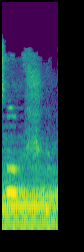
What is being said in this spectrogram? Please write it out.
consumption.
